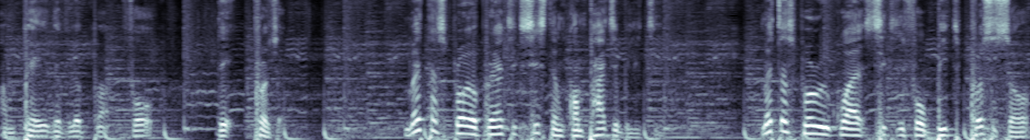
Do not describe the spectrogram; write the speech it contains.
unpaid developer for the project. Metasploit operating system compatibility. Metasploit requires 64-bit processor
